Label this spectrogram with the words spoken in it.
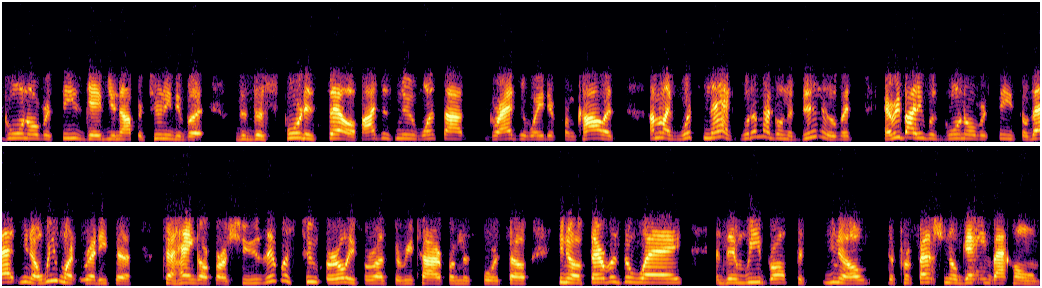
going overseas gave you an opportunity, but the, the sport itself, I just knew once I graduated from college, I'm like, what's next? What am I going to do? But everybody was going overseas. So that, you know, we weren't ready to, to hang up our shoes. It was too early for us to retire from the sport. So, you know, if there was a way, and then we brought the, you know, the professional game back home.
